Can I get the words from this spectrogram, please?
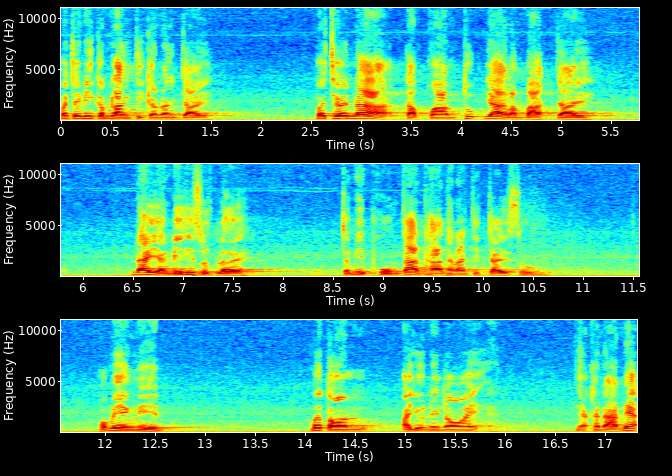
มันจะมีกำลังจิตกำลังใจเผชิญหน้ากับความทุกข์ยากลำบากใจ ได้อย่างดีที่สุดเลย จะมีภูมิต้านทานทางด้านจิตใจสูง ผมเองนี่เมื่อตอนอายุน้อยๆ เนี่ยขนาดเนี้ย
